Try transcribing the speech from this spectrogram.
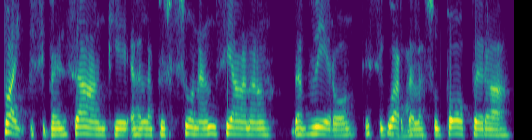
Poi si pensa anche alla persona anziana, davvero, che si guarda la soap opera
